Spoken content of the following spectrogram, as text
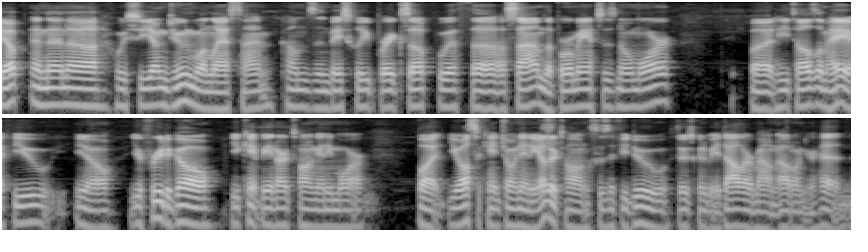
Yep, and then uh, we see young Jun one last time comes and basically breaks up with uh, Assam. The bromance is no more, but he tells him, "Hey, if you you know you're free to go, you can't be in our tong anymore, but you also can't join any other tongs because if you do, there's going to be a dollar amount out on your head."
